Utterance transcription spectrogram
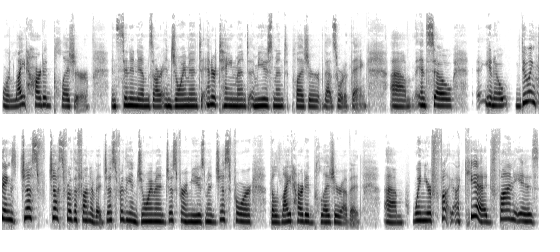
or light-hearted pleasure. And synonyms are enjoyment, entertainment, amusement, pleasure, that sort of thing. Um, and so, you know, doing things just just for the fun of it, just for the enjoyment, just for amusement, just for the light-hearted pleasure of it. Um, when you're a kid, fun is,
